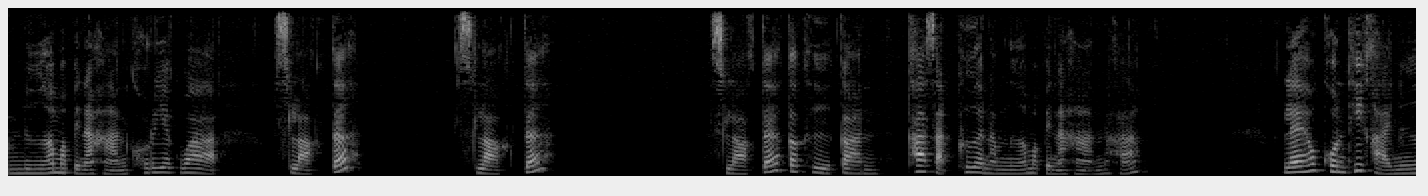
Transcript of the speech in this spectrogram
ำเนื้อมาเป็นอาหารเขาเรียกว่า slakte slakte slakte ก็คือการฆ่าสัตว์เพื่อนำเนื้อมาเป็นอาหารนะคะ แล้วคนที่ขายเนื้อ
